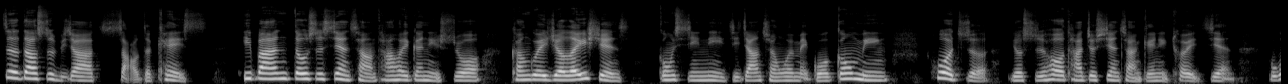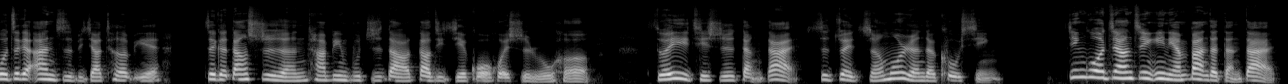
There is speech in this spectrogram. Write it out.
这倒是比较少的 case，一般都是现场他会跟你说，Congratulations，恭喜你即将成为美国公民。或者有时候他就现场给你推荐，不过这个案子比较特别，这个当事人他并不知道到底结果会是如何，所以其实等待是最折磨人的酷刑。经过将近一年半的等待，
